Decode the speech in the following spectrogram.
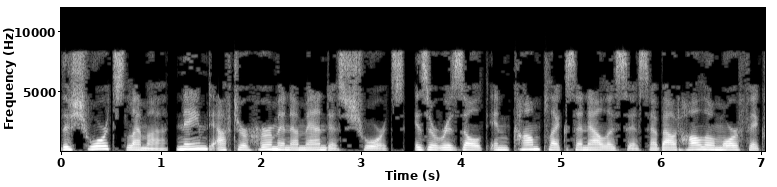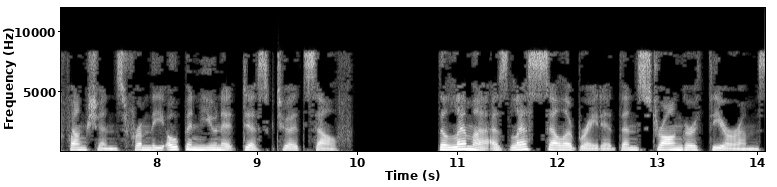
The Schwarz lemma, named after Hermann Amandus Schwarz, is a result in complex analysis about holomorphic functions from the open unit disk to itself. The lemma is less celebrated than stronger theorems,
